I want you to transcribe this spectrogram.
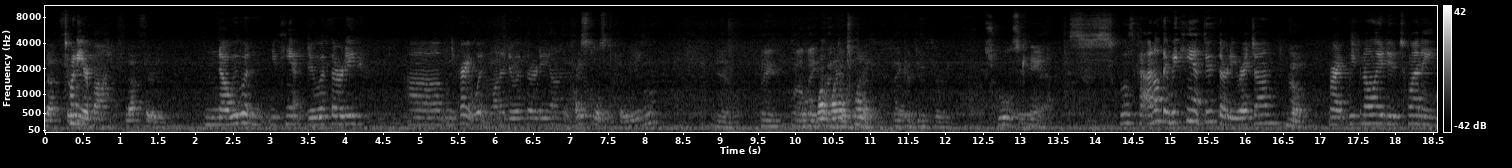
Not 30? 20-year bond. Not 30. No, we wouldn't, you can't do a 30. Um, You probably wouldn't want to do a 30 on. High school's at 30, isn't it? Yeah, they, well, they Why- why could not do 20? 30. They could do 30. Schools can't. Schools, ca- I don't think, we can't do 30, right, John? No. Right, we can only do 20,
